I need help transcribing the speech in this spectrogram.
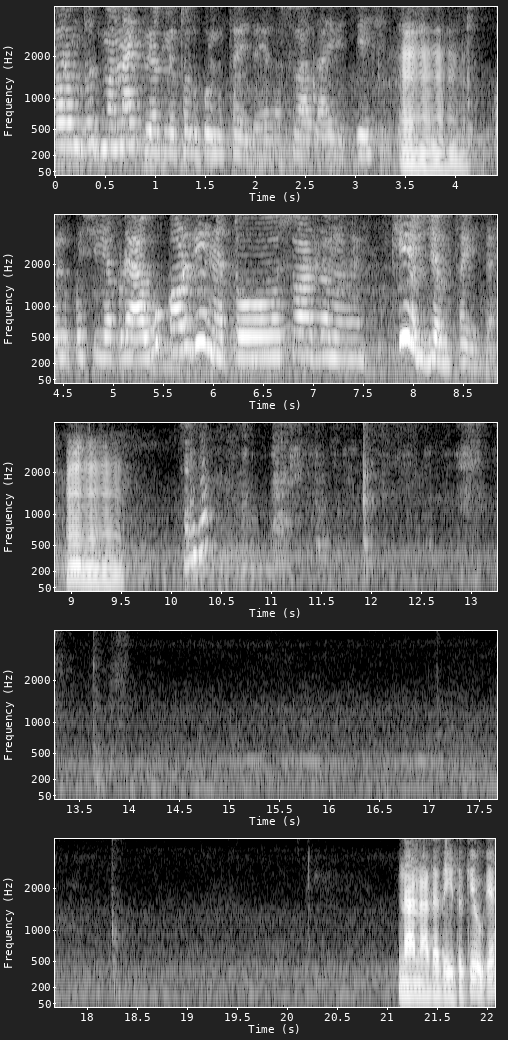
ગરમ દૂધમાં નાખ્યું એટલે થોડુંક ઓલું થઈ જાય એનો સ્વાદ આવી દેશી જાય. ઓલું પછી આપણે આવું કરવી ને તો સ્વાદ આમ ખીર જેમ થઈ જાય? ના ના હતા એ તો કેવું કે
